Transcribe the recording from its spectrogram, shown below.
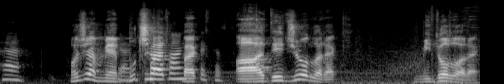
He. Hocam yani Yani bu chart bak. ADC olarak, mid olarak,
